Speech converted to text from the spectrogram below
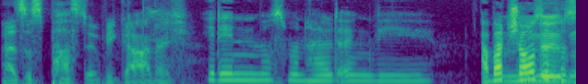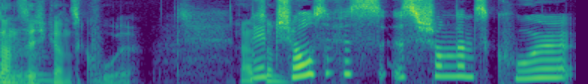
Also es passt irgendwie gar nicht. Ja, den muss man halt irgendwie. Aber Joseph ist an Mögen. sich ganz cool. Nee, Also, Joseph ist, ist schon ganz cool.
